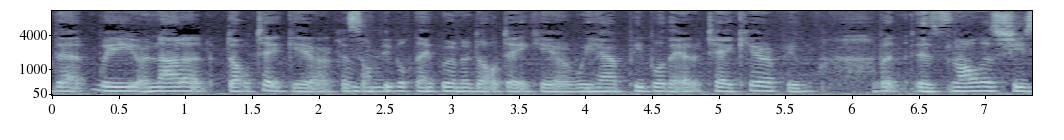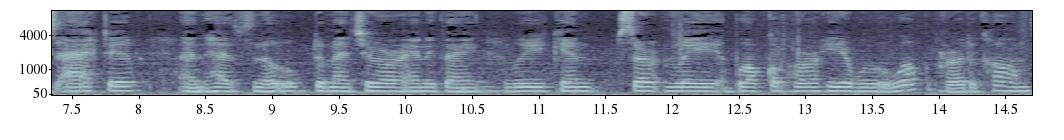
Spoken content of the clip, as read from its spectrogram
that we are not an adult daycare because mm-hmm. some people think we're an adult daycare. We have people there to take care of people. But as long as she's active and has no dementia or anything, we can certainly welcome her here. We will welcome her to come,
